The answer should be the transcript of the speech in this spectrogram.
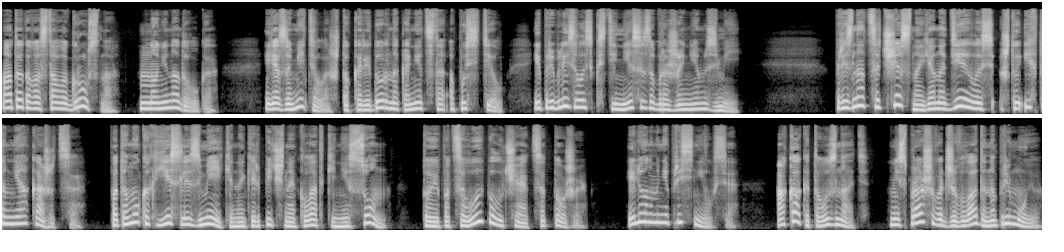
От этого стало грустно, но ненадолго. Я заметила, что коридор наконец-то опустел и приблизилась к стене с изображением змей. Признаться честно, я надеялась, что их там не окажется, потому как если змейки на кирпичной кладке не сон, то и поцелуй получается тоже. Или он мне приснился? А как это узнать? Не спрашивать же Влада напрямую.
